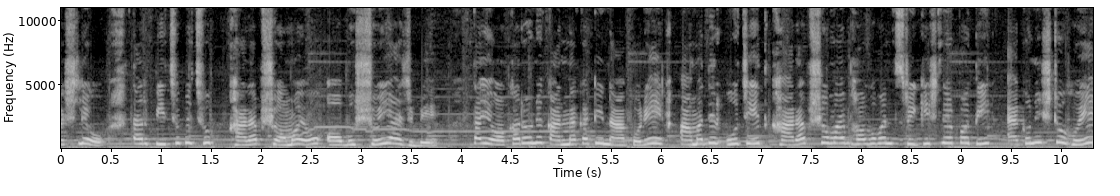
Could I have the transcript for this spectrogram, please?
আসলেও তার পিছু পিছু খারাপ সময়ও অবশ্যই আসবে। তাই অকারণে কান্নাকাটি না করে আমাদের উচিত খারাপ সময় ভগবান শ্রীকৃষ্ণের প্রতি একনিষ্ঠ হয়ে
